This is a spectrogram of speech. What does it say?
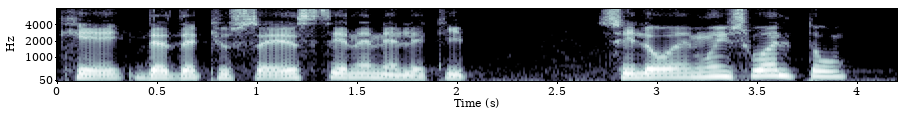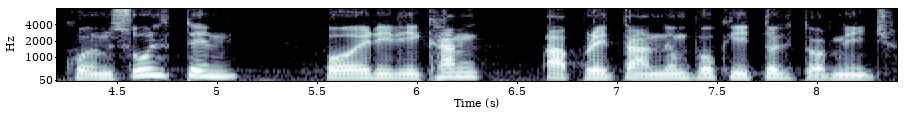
que desde que ustedes tienen el equipo. Si lo ven muy suelto, consulten o verifican apretando un poquito el tornillo.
